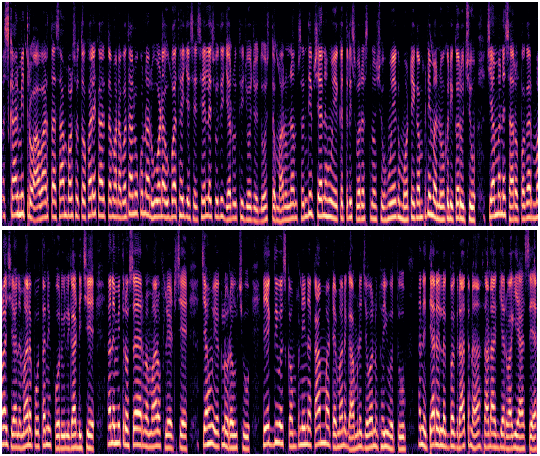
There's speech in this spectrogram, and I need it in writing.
નમસ્કાર મિત્રો, આ વાર્તા સાંભળશો તો ખરેખર તમારા બધા લોકોના રૂવાડા ઊભા થઈ જશે. છેલ્લે સુધી જરૂરથી જોજો. દોસ્તો, મારું નામ સંદીપ છે અને હું એકત્રીસ વર્ષનો છું. હું એક મોટી કંપનીમાં નોકરી કરું છું. જ્યાં મને સારો પગાર મળે છે અને મારે પોતાની ફોર વ્હીલ ગાડી છે. અને મિત્રો, શહેરમાં મારો ફ્લેટ છે. જ્યાં હું એકલો રહું છું. એક દિવસ કંપનીના કામ માટે મારે ગામડે જવાનું થયું હતું. અને ત્યારે લગભગ રાતના સાડા અગિયાર વાગ્યા હશે.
